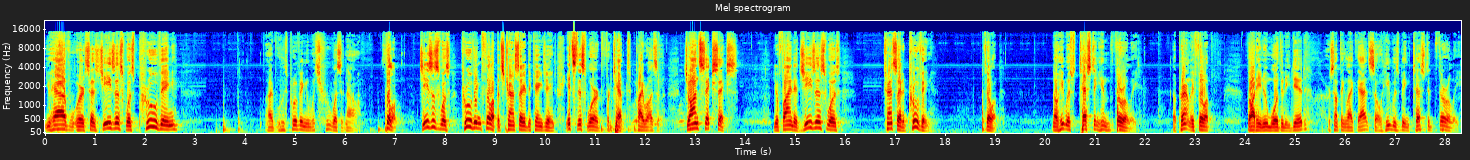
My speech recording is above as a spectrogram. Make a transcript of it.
You have where it says Jesus was proving, uh, who's proving, which, who was it now? Philip. Jesus was proving Philip. It's translated to King James. It's this word for tempt, peirazo. John 6 6. You'll find that Jesus was translated proving Philip. No, he was testing him thoroughly. Apparently, Philip thought he knew more than he did, or something like that, so he was being tested thoroughly.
